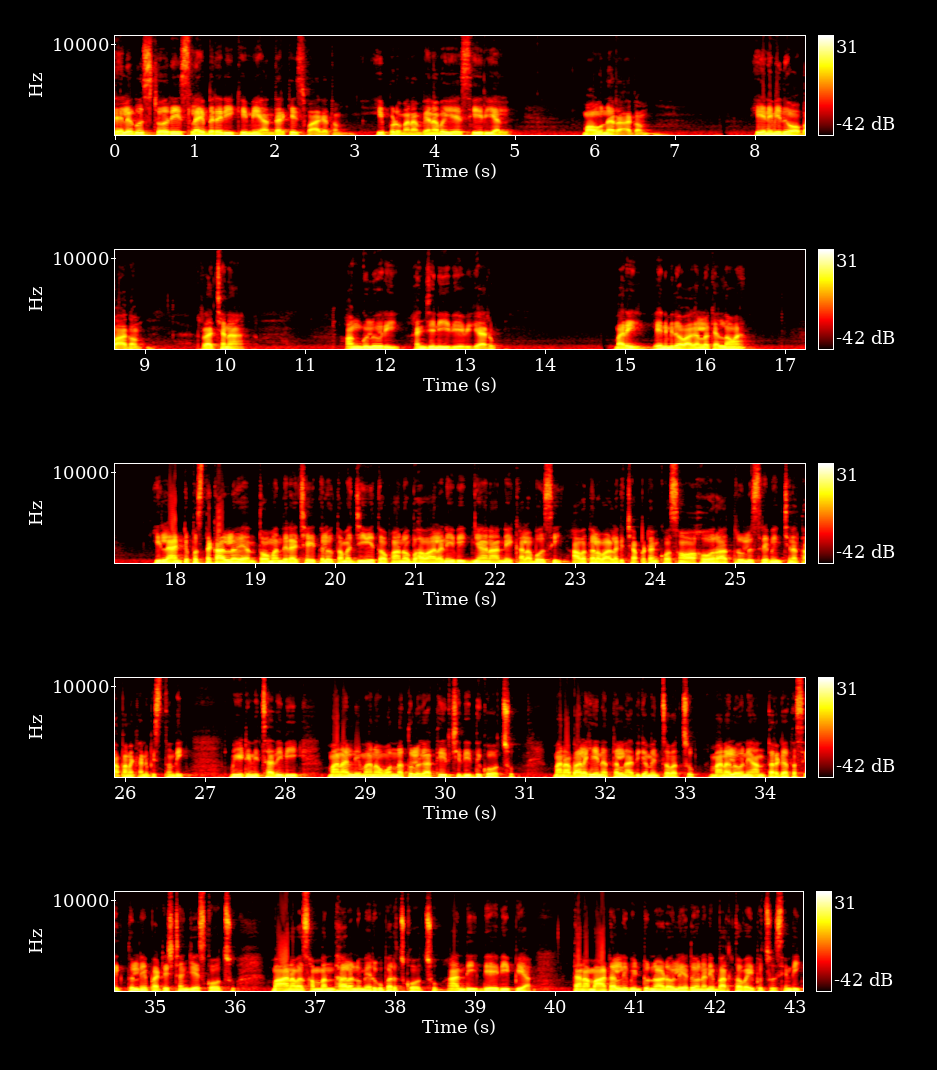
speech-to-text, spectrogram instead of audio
Telugu stories లైబ్రరీకి మీ అందరికీ స్వాగతం. ఇప్పుడు మనం వినబోయే సీరియల్ మౌన రాగం. ఎనిమిదవ భాగం. రచన అంగులూరి అంజనీదేవి గారు. మరి ఎనిమిదవ భాగంలోకి వెళ్దామా? ఇలాంటి పుస్తకాల్లో ఎంతోమంది రచయితలు తమ జీవితపు అనుభవాలని విజ్ఞానాన్ని కలబోసి అవతల వాళ్ళకి చెప్పటం కోసం అహోరాత్రులు శ్రమించిన తపన కనిపిస్తుంది. వీటిని చదివి మనల్ని మనం ఉన్నతులుగా తీర్చిదిద్దుకోవచ్చు. మన బలహీనతలను అధిగమించవచ్చు. మనలోని అంతర్గత శక్తుల్ని పటిష్టం చేసుకోవచ్చు. మానవ సంబంధాలను మెరుగుపరుచుకోవచ్చు అంది దేదీప్య. తన మాటల్ని వింటున్నాడో లేదోనని భర్త వైపు చూసింది.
